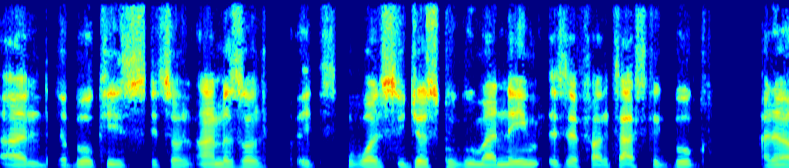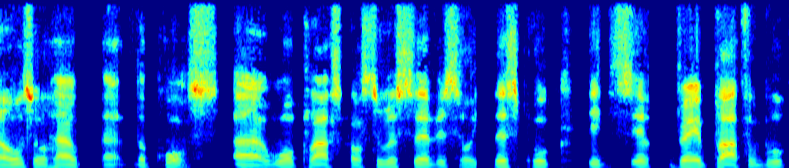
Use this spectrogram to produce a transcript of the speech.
And the book is, it's on Amazon. It's once you just Google my name, it's a fantastic book. And I also have uh, the course, uh, World Class Customer Service. So this book, it's a very powerful book.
